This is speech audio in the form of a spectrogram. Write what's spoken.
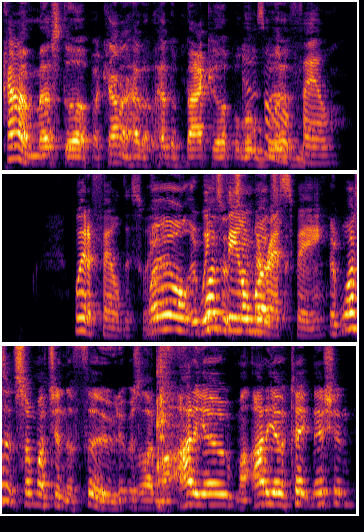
kind of messed up. I kind of had to, had to back up a It little was bit. a little fail. We had a fail this week. Well, it we wasn't so much- recipe. It wasn't so much in the food. It was like my audio, my audio technician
